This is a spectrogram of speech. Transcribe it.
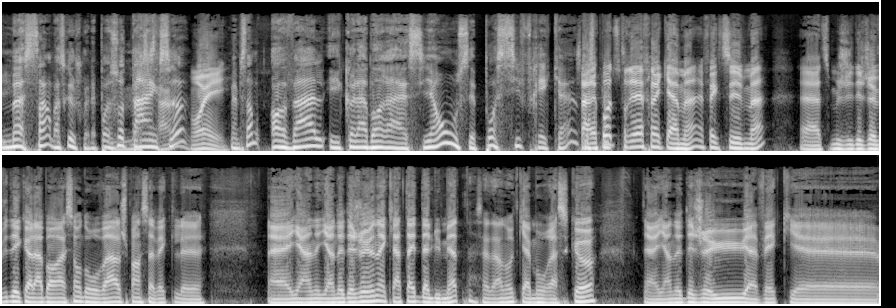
Me semble, parce que je connais pas ça Me tant que ça. Oui. Mais il me semble Oval et collaboration, c'est pas si fréquent. Ça n'arrive pas très fréquemment, effectivement. Euh, J'ai déjà vu des collaborations d'Oval, je pense, avec le. euh, Il y, en a- il y en a déjà une avec la tête d'allumette, c'est un autre Kamouraska. Euh, Il y en a déjà eu avec. euh,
